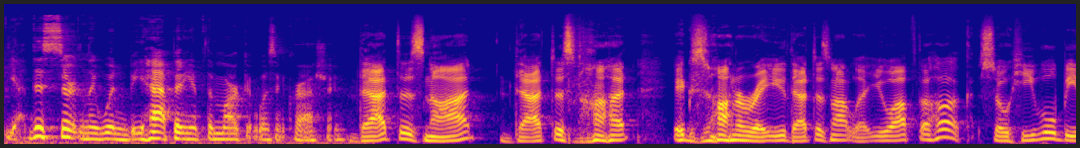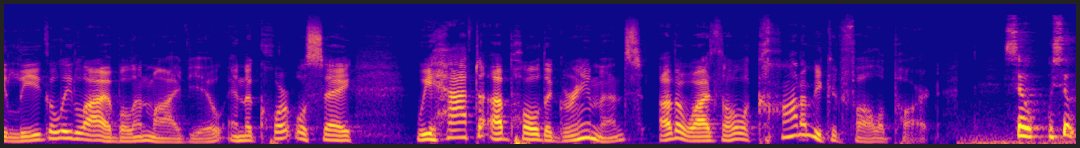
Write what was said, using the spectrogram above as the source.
Yeah, this certainly wouldn't be happening if the market wasn't crashing. That does not that does not exonerate you. That does not let you off the hook. So he will be legally liable in my view, and the court will say we have to uphold agreements otherwise the whole economy could fall apart. So so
